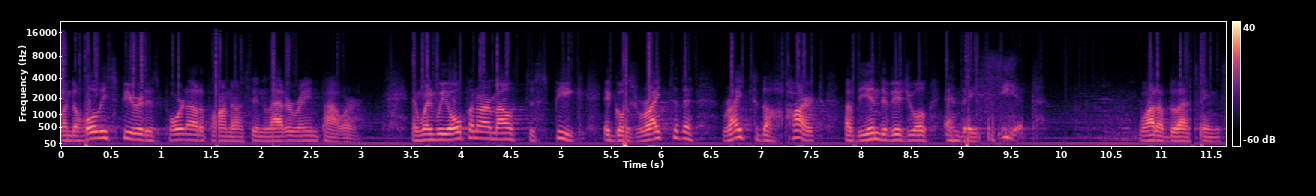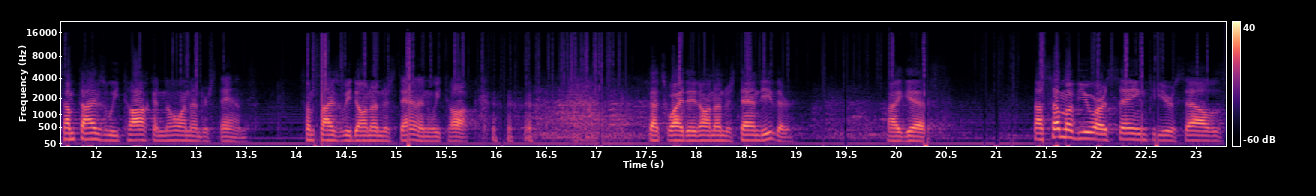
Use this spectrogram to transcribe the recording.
when the Holy Spirit is poured out upon us in latter rain power? And when we open our mouth to speak, it goes right to the, right to the heart of the individual and they see it. What a blessing. Sometimes we talk and no one understands. Sometimes we don't understand and we talk. That's why they don't understand either, I guess. Now, some of you are saying to yourselves,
